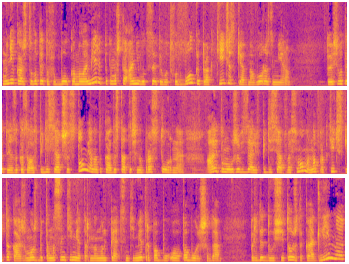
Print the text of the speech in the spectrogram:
Мне кажется, вот эта футболка маломерит, потому что они вот с этой вот футболкой практически одного размера. То есть вот эту я заказала в 56-м, и она такая достаточно просторная. А эту мы уже взяли в 58-м, она практически такая же. Может быть там на сантиметр, на 0,5 сантиметра побольше, да. Предыдущая тоже такая длинная,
